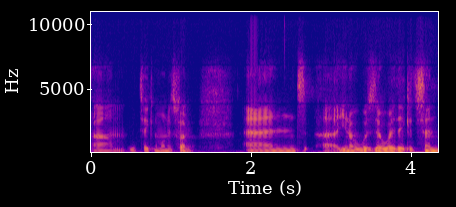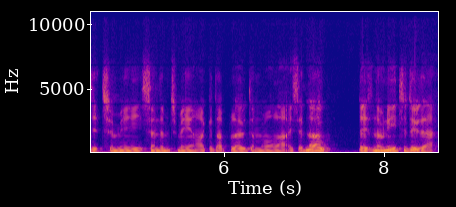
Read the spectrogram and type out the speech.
Um, he'd taken them on his phone. And, uh, you know, was there a way they could send it to me, send them to me, and I could upload them and all that? I said, no, there's no need to do that.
